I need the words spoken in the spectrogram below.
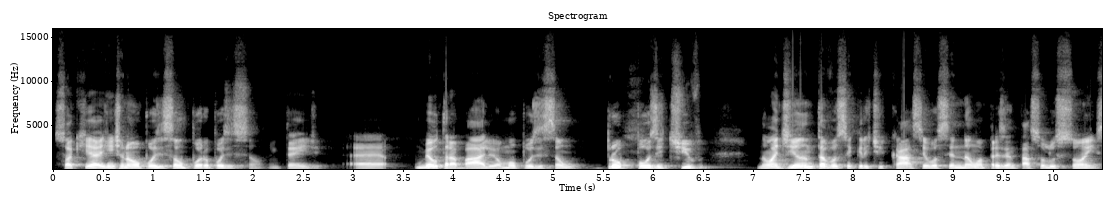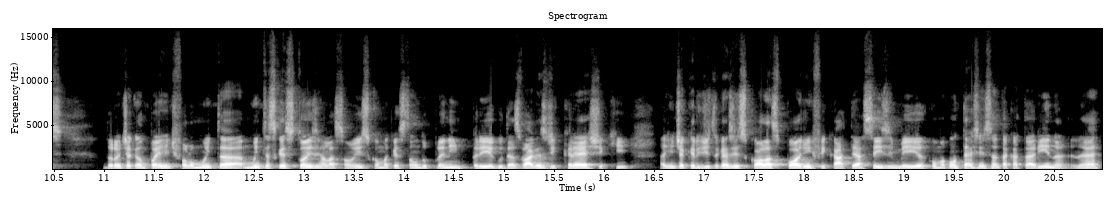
só que a gente não é oposição por oposição, entende? É, o meu trabalho é uma oposição propositiva. Não adianta você criticar se você não apresentar soluções. Durante a campanha a gente falou muita, muitas questões em relação a isso, como a questão do pleno emprego, das vagas de creche, que a gente acredita que as escolas podem ficar até às seis e meia, como acontece em Santa Catarina, né?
